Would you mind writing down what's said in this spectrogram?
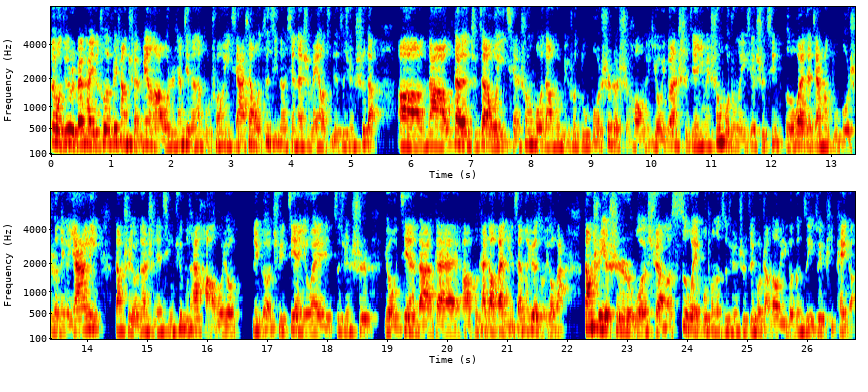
对，我觉得 Rebecca 已经说的非常全面了。我只想简单的补充一下，像我自己呢，现在是没有自己的咨询师的啊。那但是在我以前生活当中，比如说读博士的时候，有一段时间因为生活中的一些事情，额外再加上读博士的那个压力，当时有一段时间情绪不太好，我又那个去见一位咨询师，有见大概啊不太到半年，三个月左右吧。当时也是我选了四位不同的咨询师，最后找到了一个跟自己最匹配的。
